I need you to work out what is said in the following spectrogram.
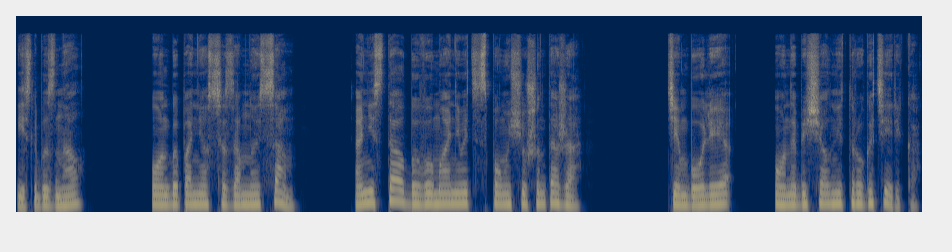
Если бы знал, он бы понесся за мной сам, а не стал бы выманивать с помощью шантажа. Тем более он обещал не трогать Эрика.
